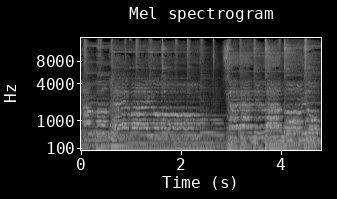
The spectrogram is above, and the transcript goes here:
한번 해봐요 사랑을 나눠요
